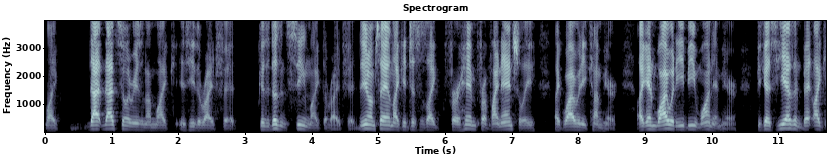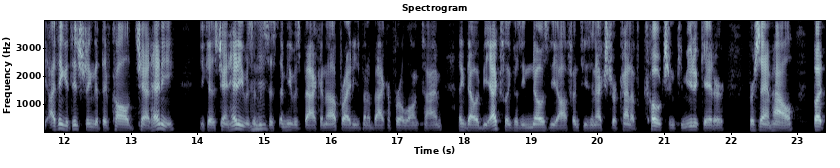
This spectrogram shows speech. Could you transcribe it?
like that that's the only reason I'm like is he the right fit? Because it doesn't seem like the right fit. You know what I'm saying? Like it just is like for him for financially, like why would he come here? Like, and why would EB want him here? Because he hasn't been like I think it's interesting that they've called Chad Henne because Chad Henne was mm-hmm. in the mm-hmm. system. He was backing up, right? He's been a backer for a long time. I think that would be excellent because he knows the offense. He's an extra kind of coach and communicator for Sam Howell. But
